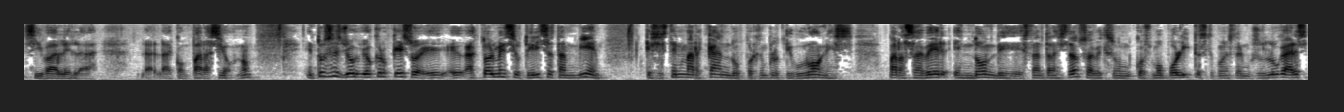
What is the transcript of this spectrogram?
si vale la, la, comparación, ¿no? Entonces yo, yo creo que eso eh, eh, actualmente se utiliza también, que se estén marcando, por ejemplo, tiburones para saber en dónde están transitando, sabe que son cosmopolitas que pueden estar en muchos lugares,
